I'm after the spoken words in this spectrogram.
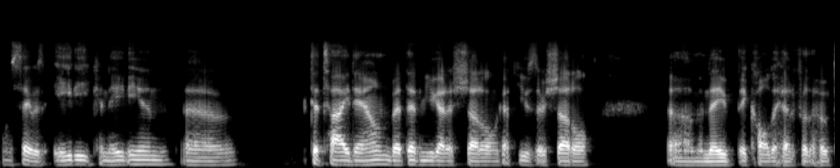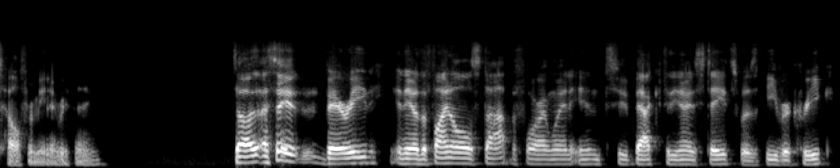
I want to say it was 80 Canadian uh, to tie down, but then you got a shuttle and got to use their shuttle. Um, and they, they called ahead for the hotel for me and everything. So I say it varied. And, you know, the final stop before I went into back to the United States was Beaver Creek.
